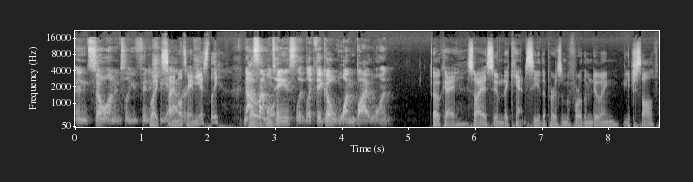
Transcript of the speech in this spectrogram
And so on until you finish Like the average. simultaneously? Not Or more- simultaneously, like they go one by one. Okay, so I assume they can't see the person before them doing each solve.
